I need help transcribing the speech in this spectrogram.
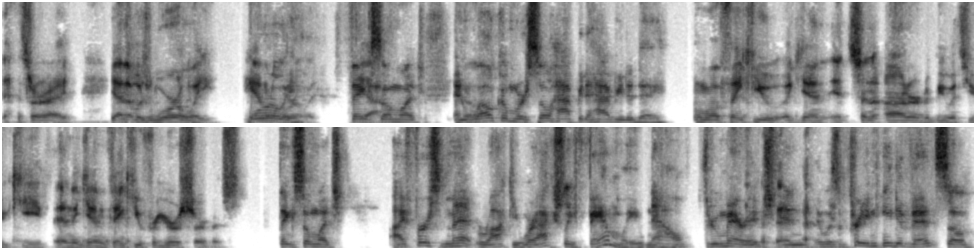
that's all right. Yeah, that was Worley. Worley. Worley. Thanks yeah. so much. And welcome. We're so happy to have you today. Well, thank you again. It's an honor to be with you, Keith. And again, thank you for your service. Thanks so much. I first met Rocky. We're actually family now through marriage, and it was a pretty neat event. So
